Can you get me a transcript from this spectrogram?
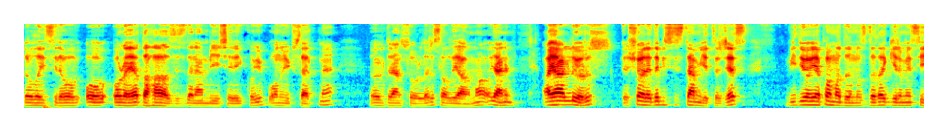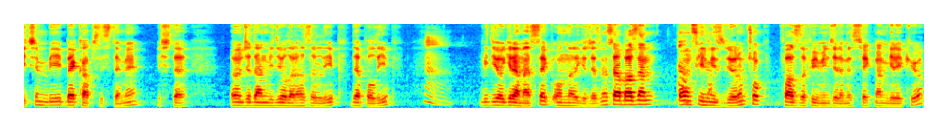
Dolayısıyla o, o oraya daha az izlenen bir içeriği koyup onu yükseltme, öldüren soruları Salı'ya alma. Yani ayarlıyoruz. E, şöyle de bir sistem getireceğiz. Video yapamadığımızda da girmesi için bir backup sistemi. İşte önceden videoları hazırlayıp depolayıp video giremezsek onlara gireceğiz. Mesela bazen 10 Mantıklı. film izliyorum. Çok fazla film incelemesi çekmem gerekiyor.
